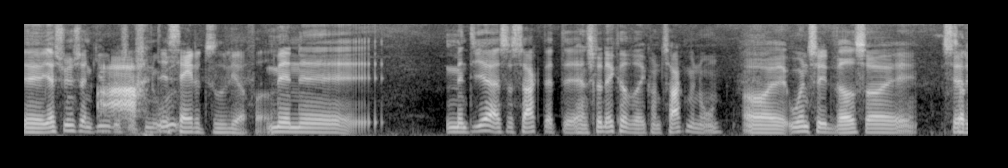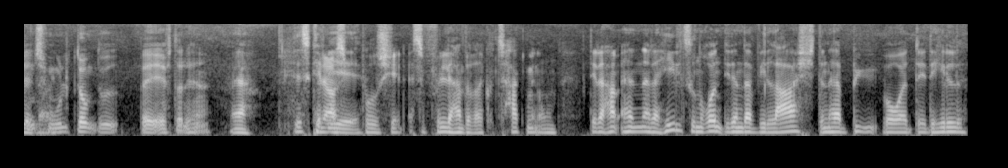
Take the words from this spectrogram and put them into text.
Øh, jeg synes angiveligt, det så sådan det ud. sagde du tidligere, Frederik. Men, øh, men de har altså sagt, at øh, han slet ikke havde været i kontakt med nogen. Og øh, uanset hvad, så øh, ser Så er det det en løgn. smule dumt ud bagefter det her. Ja, det Det skal er da vi... også bullshit. Altså, selvfølgelig har han da været i kontakt med nogen. Det er der, han er der hele tiden rundt i den der village, den her by, hvor det, det hele...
